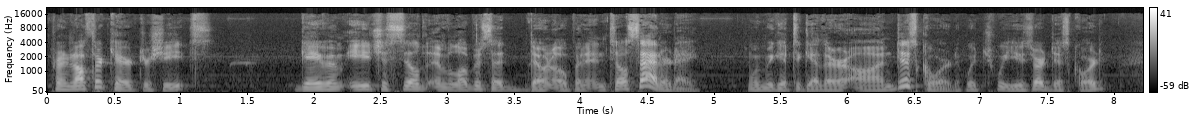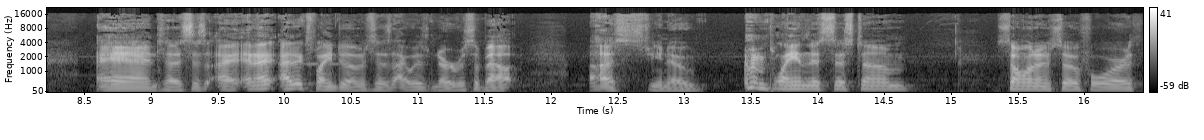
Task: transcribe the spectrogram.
printed off their character sheets gave them each a sealed envelope and said, "Don't open it until Saturday when we get together on Discord, which we use our Discord." And so it says, I, and I, I explained to him, says, I was nervous about us, you know, playing this system, so on and so forth.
